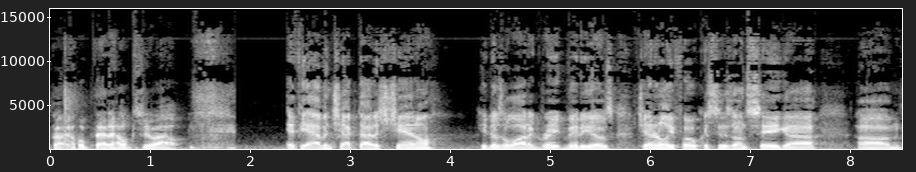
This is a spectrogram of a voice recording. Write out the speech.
so I hope that helps you out. If you haven't checked out his channel, he does a lot of great videos, generally focuses on Sega. Um,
